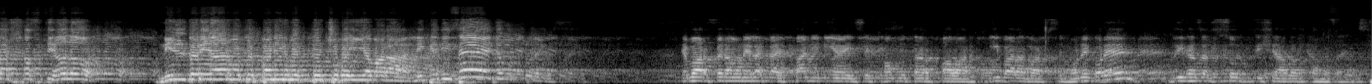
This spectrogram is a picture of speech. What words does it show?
তার শাস্তি হলো নীল দরিয়ার মতো পানির মধ্যে চুবাইয়া মারা। লিখে দিছে এবার ফেরাউন এলাকায় পানি নিয়ে আইছে, ক্ষমতার পাওয়ার কি বাড়া বাড়ছে মনে করেন? দুই হাজার চব্বিশে আবার ক্ষমতায় আছে।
